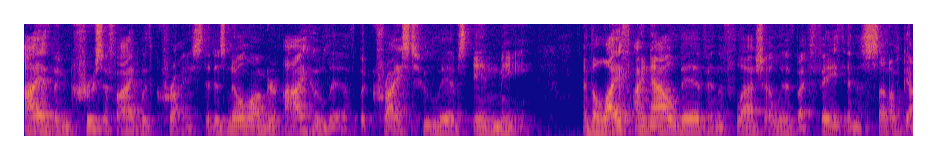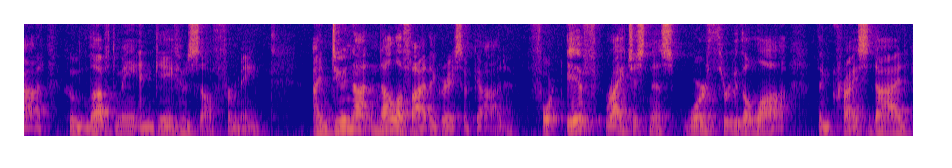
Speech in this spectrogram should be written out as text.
I have been crucified with Christ. It is no longer I who live, but Christ who lives in me. And the life I now live in the flesh, I live by faith in the Son of God, who loved me and gave himself for me. I do not nullify the grace of God, for if righteousness were through the law, then Christ died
